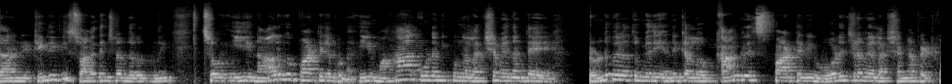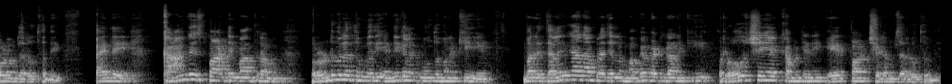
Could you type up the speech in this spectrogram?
దానిని టీడీపీ స్వాగతించడం జరుగుతుంది. సో ఈ నాలుగు పార్టీలకు ఉన్న ఈ మహాకూటమికి ఉన్న లక్ష్యం ఏంటంటే రెండు వేల తొమ్మిది ఎన్నికల్లో కాంగ్రెస్ పార్టీని ఓడించడమే లక్ష్యంగా పెట్టుకోవడం జరుగుతుంది. అయితే కాంగ్రెస్ పార్టీ మాత్రం రెండు వేల తొమ్మిది ఎన్నికలకు ముందు మనకి మరి తెలంగాణ ప్రజలను మభ్యపెట్టడానికి రోషయ్య కమిటీని ఏర్పాటు చేయడం జరుగుతుంది.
